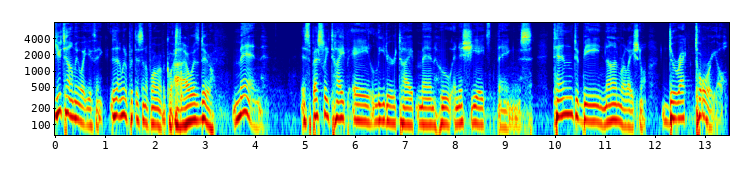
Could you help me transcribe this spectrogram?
you tell me what you think. I'm going to put this in the form of a question. I always do. men, especially type A leader type men who initiates things, tend to be non-relational, directorial,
